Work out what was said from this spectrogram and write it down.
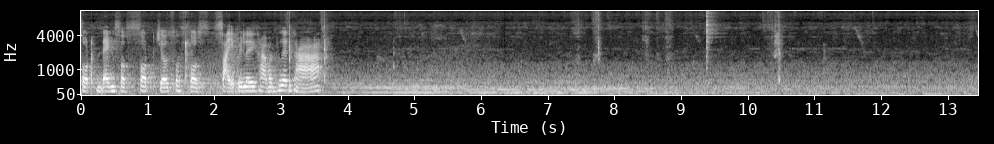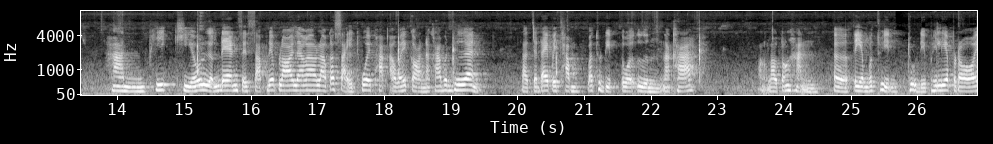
สดๆ แดงสดๆ เขียวสดๆ ใส่ไปเลยค่ะเพื่อนๆค่ะ หั่นพริกเขียวเหลืองแดงเสร็จสับเรียบร้อยแล้วเราก็ใส่ถ้วยพักเอาไว้ก่อนนะคะเพื่อนๆ เราจะได้ไปทำวัตถุดิบตัวอื่นนะคะเราต้องหั่นเเตรียมวัตถุดิบให้เรียบร้อย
